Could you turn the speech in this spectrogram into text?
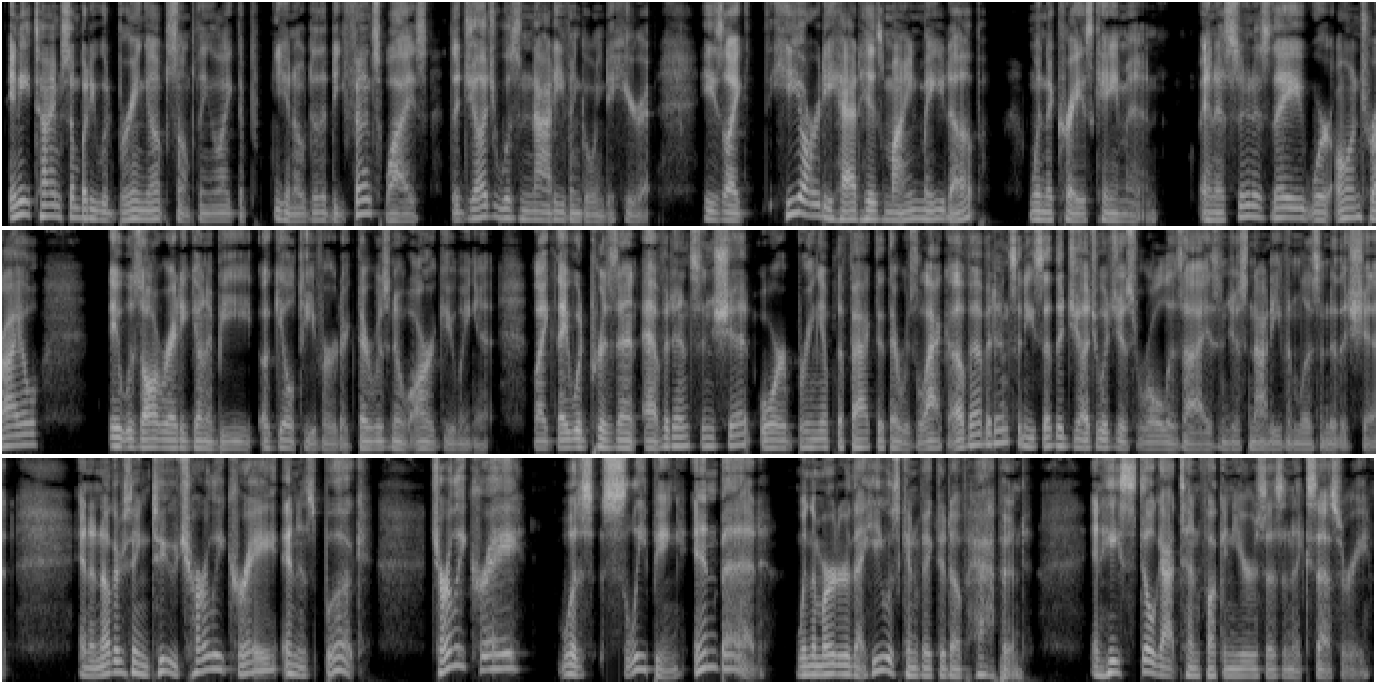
anytime somebody would bring up something like the, you know, to the defense wise, the judge was not even going to hear it. He's like, he already had his mind made up when the Krays came in. And as soon as they were on trial, it was already going to be a guilty verdict. There was no arguing it. Like they would present evidence and shit or bring up the fact that there was lack of evidence. And he said the judge would just roll his eyes and just not even listen to the shit. And another thing too, Charlie Kray in his book, Charlie Kray was sleeping in bed when the murder that he was convicted of happened. And he still got 10 fucking years as an accessory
